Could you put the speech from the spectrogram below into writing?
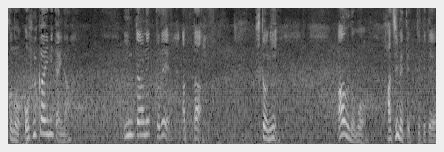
そのオフ会みたいなインターネットで会った人に会うのも初めてって言ってて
